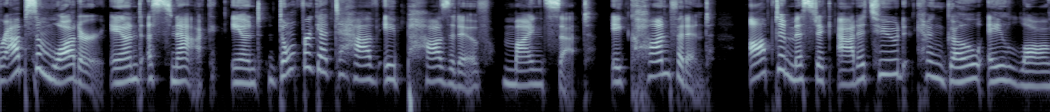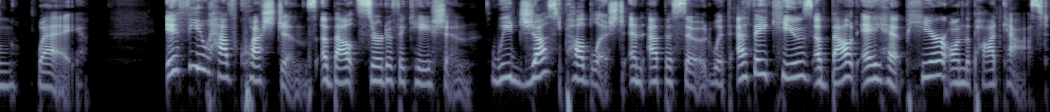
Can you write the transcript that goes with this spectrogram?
Grab some water and a snack, and don't forget to have a positive mindset. A confident, optimistic attitude can go a long way. If you have questions about certification, we just published an episode with FAQs about AHIP here on the podcast,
